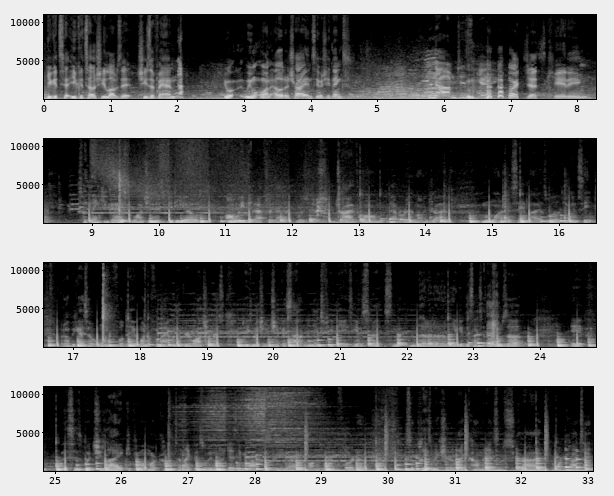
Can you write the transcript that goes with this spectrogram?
You could t- you could tell she loves it. She's a fan. You we want Ella to try it and see what she thinks. No, I'm just kidding. We're just kidding. So thank you guys for watching this video. All we did after that was just drive home and have a really long drive. We wanted to say bye as well, as you can see. But I hope you guys have a wonderful day, wonderful night. Whenever you're watching this, please make sure to check us out in the next few days. Give us a blah, blah, blah, give this nice thumbs up. If this is what you like, if you want more content like this, we'll be going to Disney more often for you guys as long as we're in Florida. So please make sure to like, comment, and subscribe for more content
